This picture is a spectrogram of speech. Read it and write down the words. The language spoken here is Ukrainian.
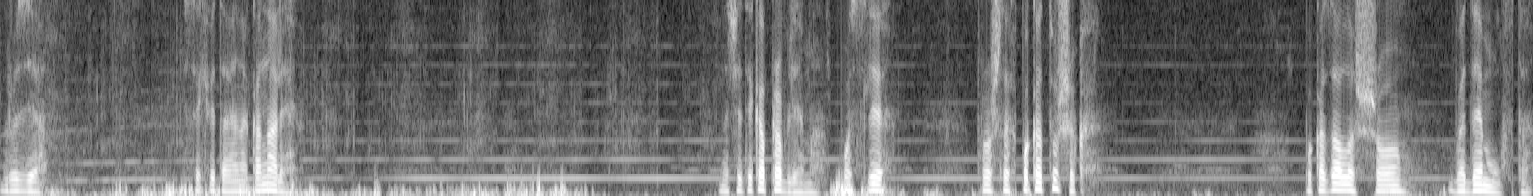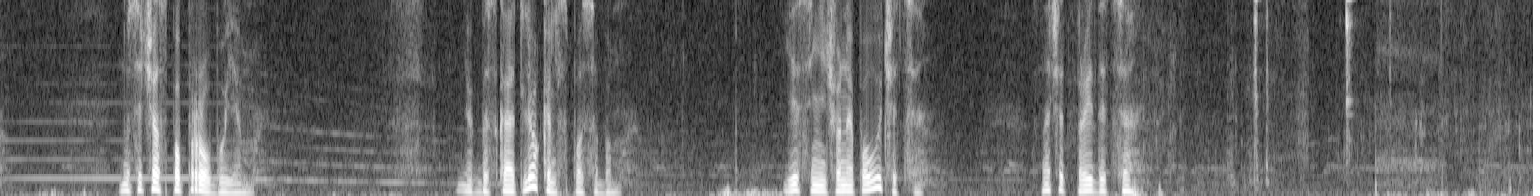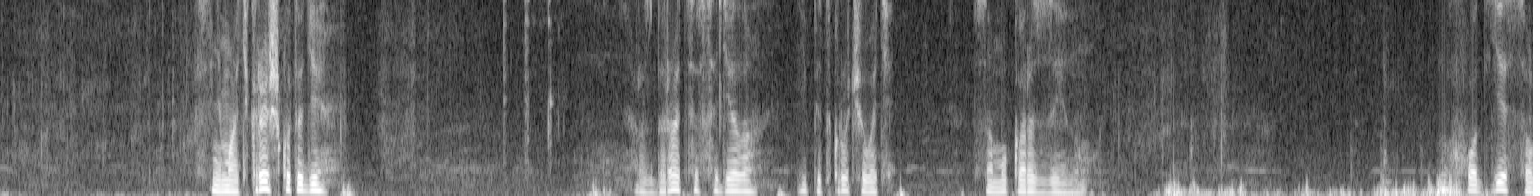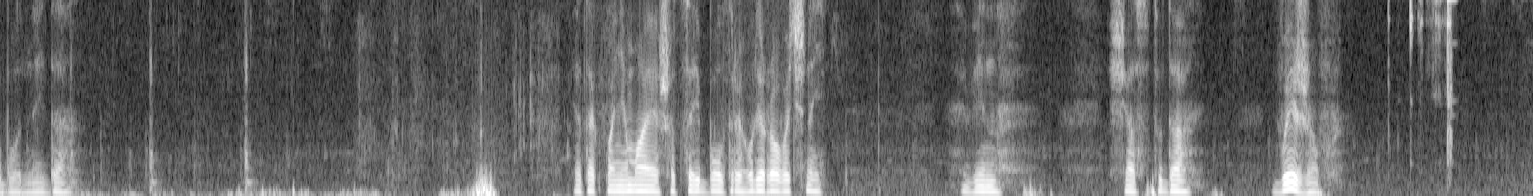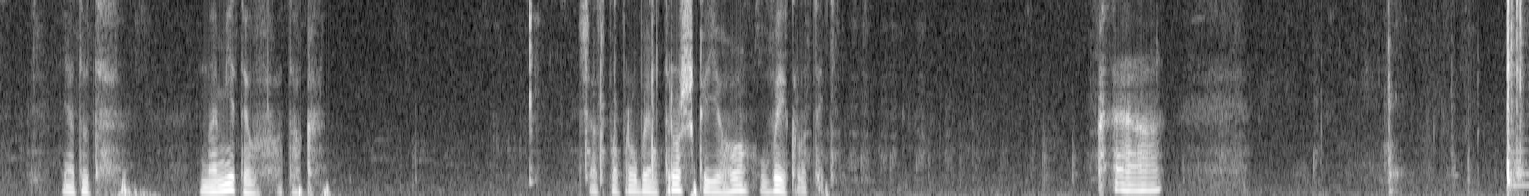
Друзі, всіх вітаю на каналі. Значить, яка проблема? Після прошлих покатушек показало, що веде муфта. Ну, зараз попробуємо. Як би сказати, легким способом. Якщо нічого не вийде, значить прийдеться знімати кришку тоді, розбирати це все діло і підкручувати саму корзину. Ну, ход є свободний, да. Я так розумію, що цей болт регулювачний, він зараз туди вижав. Я тут намітив отак. Зараз спробуємо трошки його викрутити.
